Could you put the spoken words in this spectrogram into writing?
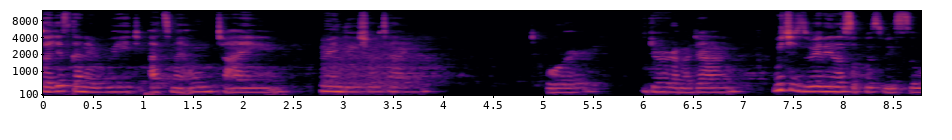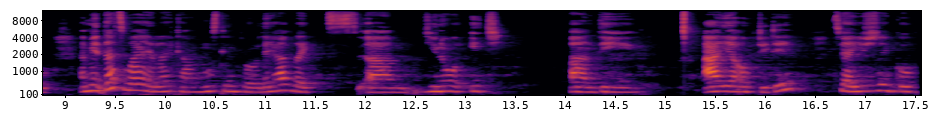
So i just kind of read at my own time during leisure time or during ramadan which is really not supposed to be so. I mean, that's why I like um, Muslim Pro. They have like, um, you know, each um the ayah of the day. So I usually go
